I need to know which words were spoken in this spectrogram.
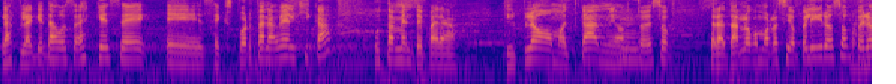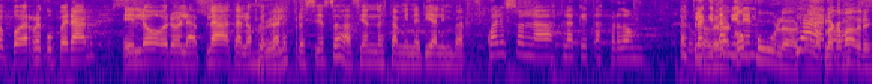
Las plaquetas, vos sabés que se, eh, se exportan a Bélgica justamente para el plomo, el cadmio, mm. todo eso tratarlo como residuo peligroso, pero poder recuperar el oro, la plata, los metales preciosos haciendo esta minería al inverso. ¿Cuáles son las plaquetas, perdón? Las plaquetas la compu, la, placa madre.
